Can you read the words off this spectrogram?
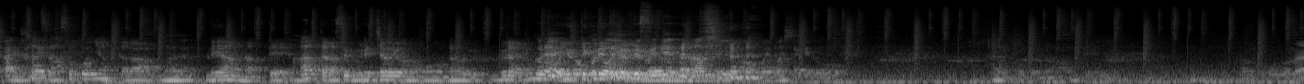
感じで。かつあそこにあったらレアになってあったらすぐ売れちゃうようなものになるぐらいのことをぐらい言ってくれてるんですよ言ってくれてんだなっていうのは思い。ましたけどなるほどな。なるほどね。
